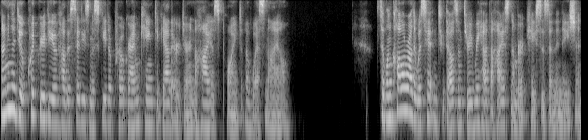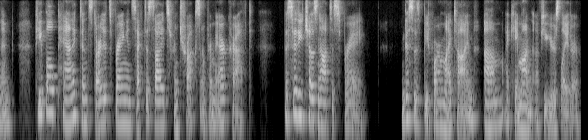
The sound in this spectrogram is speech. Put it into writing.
I'm going to do a quick review of how the city's mosquito program came together during the highest point of West Nile. So when Colorado was hit in 2003, we had the highest number of cases in the nation, and people panicked and started spraying insecticides from trucks and from aircraft. The city chose not to spray. This is before my time. Um, I came on a few years later.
